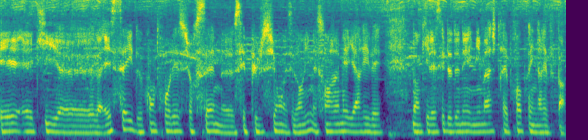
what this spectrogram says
et, et qui euh, essaye de contrôler sur scène euh, ses pulsions et ses envies, mais sans jamais y arriver. Donc il essaie de donner une image très propre et il n'arrive pas.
